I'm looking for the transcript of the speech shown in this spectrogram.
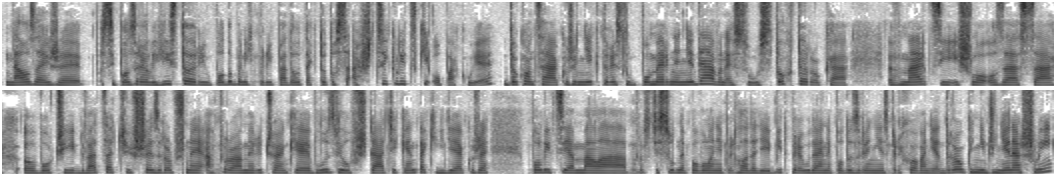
naozaj že si pozreli históriu podobných prípadov, tak toto sa až cyklicky opakuje. Dokonca akože niektoré sú pomerne nedávne, sú z tohto roka. V marci išlo o zásah e, voči 26-ročnej afroameričanke v Louisville v štáte Kentucky, kde akože policia mala proste súdne povolenie prehľadať jej byt pre údajné podozrenie z prechovania drog, nič nenašli.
